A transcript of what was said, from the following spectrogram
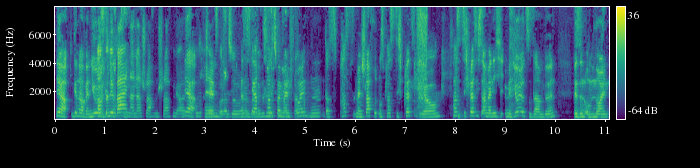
Ja, genau, wenn Jojo. Auch wenn wir beieinander schlafen, schlafen wir auch Ja, um 11 oder so. Das Und ist ganz krass bei meinen. Freunden. Das passt, mein Schlafrhythmus passt sich plötzlich, passt sich plötzlich so an, wenn ich mit Jojo zusammen bin. Wir sind um neun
